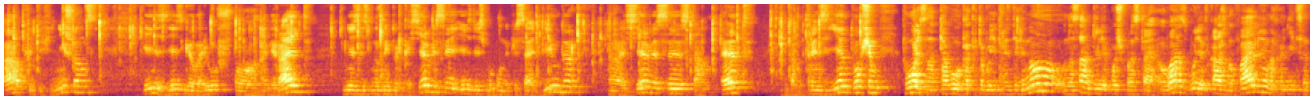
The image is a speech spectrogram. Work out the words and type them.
app definitions, и здесь говорю, что override, мне здесь нужны только сервисы, и здесь могу написать builder, э, services, там add, там transient, в общем, Польза от того, как это будет разделено, на самом деле очень простая. У вас будет в каждом файле находиться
